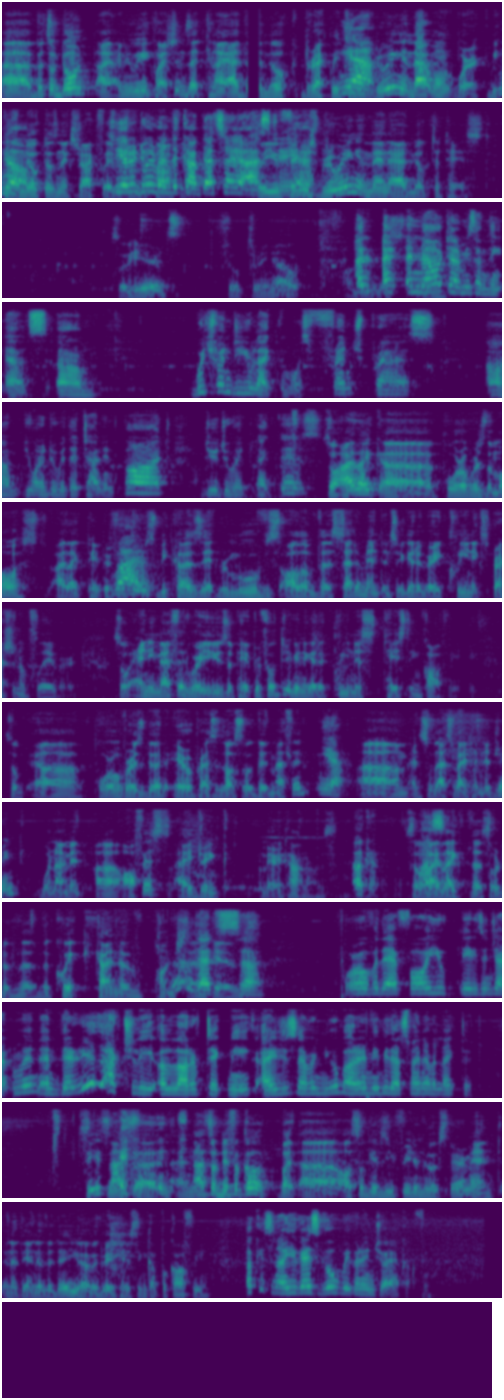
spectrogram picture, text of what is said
Uh, but so don't. I, I mean, we get questions that can I add the milk directly to Yeah. the brewing, and that won't work because No. milk doesn't extract flavor. So you have to do the it when the cup. That's why I asked So you you. finish yeah. brewing and then add milk to taste. So here it's filtering out. And, give it a and, and now tell me something else. Um, which one do you like the most? French press? Um, you want to do with the Italian pot? Do you do it like this? So I like uh, pour overs the most. I like paper filters because it removes all of the sediment, and so you get a very clean expression of flavor. So any method where you use a paper filter, you're going to get a Mm. cleanest tasting coffee. So uh, pour over is good. Aeropress is also a good method. Yeah. Um, and so that's what I tend to drink. When I'm in uh, office, I drink Americanos. Okay. So I like the sort of the, the quick kind of punch Well, that it that's gives. uh, pour over there for you, ladies and gentlemen. And there is actually a lot of technique. I just never knew about it. Maybe that's why I never liked it. See, it's not, uh, not so difficult, but uh, also gives you freedom to experiment. And at the end of the day, you have a great tasting cup of coffee. Okay, so now you guys go. We're going to enjoy our coffee.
